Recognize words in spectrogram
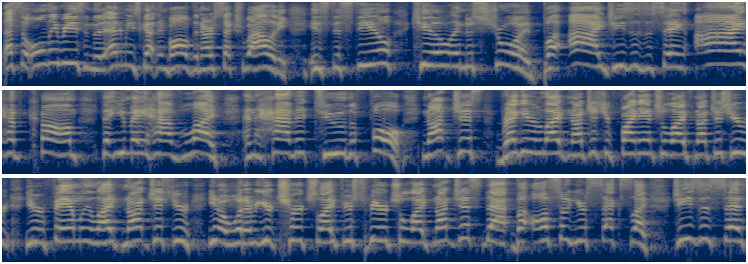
That's the only reason the enemy's gotten involved in our sexuality is to steal, kill, and destroy. But I, Jesus is saying, I have come that you may have life and have it to the full. Not just regular life, not just your financial life, not just your, your family life, not just your, you know, whatever, your church life, your spiritual life, not just that, but also your sex life. Jesus says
